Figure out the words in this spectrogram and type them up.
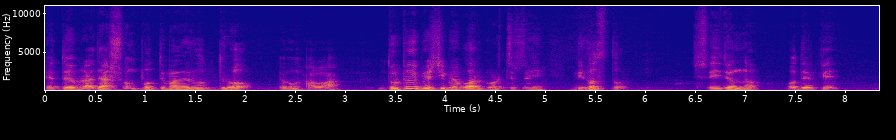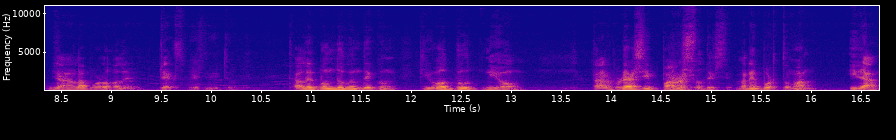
এতে রাজার সম্পত্তি মানে রুদ্র এবং হাওয়া দুটোই বেশি ব্যবহার করছে সেই গৃহস্থ। সেই জন্য ওদেরকে জানালা বড় হলে ট্যাক্স বেশি দিতে হবে। তাহলে বন্ধুগণ দেখুন কি অদ্ভুত নিয়ম। তারপরে আসি পারস্য দেশে মানে বর্তমান ইরান।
